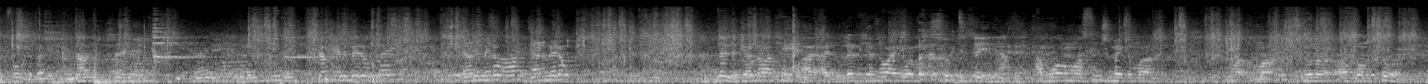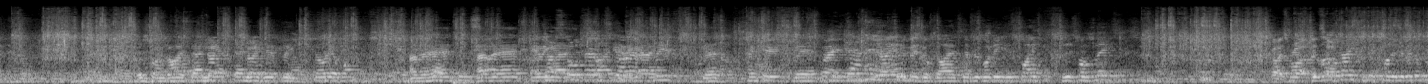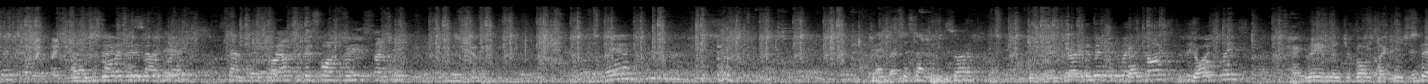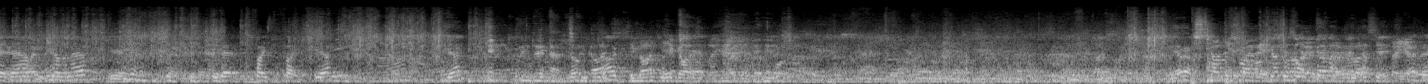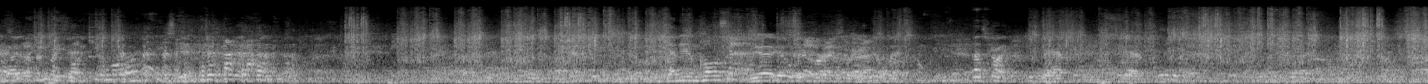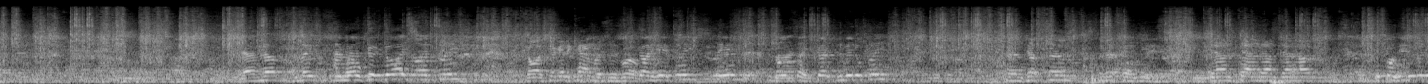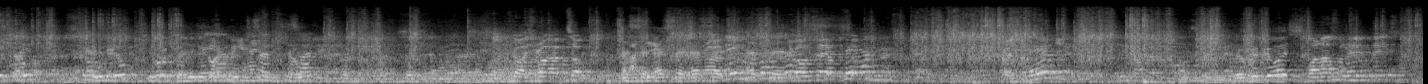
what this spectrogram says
going forward a bit. No, stand here. Come in the middle, please. Down the middle, down the middle. Lily, You know I can't. I, I literally, you know I ain't wear my suit today. I wore my suit to make my my my. You know, I was on tour. this one, guys, down here, down here, please. Sorry, one. Over here, over here, here we go. Here we go. Good. Thank you. Straight in the middle, guys. Everybody, this way. This one, please. Guys, right at the Good one, top. Dave. To this one in the middle, please. And then just over this side here. Stand for this one. Down to this one, please. Thank you. Here. James, just stand to the side. Straight in the middle, please, guys. To this one, please. Liam and Gervonta, can you stare down at each other now? Yeah. face to face, yeah? Yeah? Guys, you guys, please. Come this way, then. Come Go back. That's it. Closer? That's there. Yeah, enough, ladies. And we're all good, guys. Guys, please. Guys, look at the cameras as well. Go here, please. Liam. Gervonta, go to the middle, please. And just down to this one, please. Down, down, down, down. up. This one here, please. Liam. In the middle. Gervonta, in the middle. Guys, right up top. That's it, that's it, that's it, that's it. You want to stay up the top? Real good, guys. One last one here, please.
